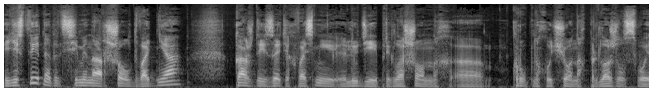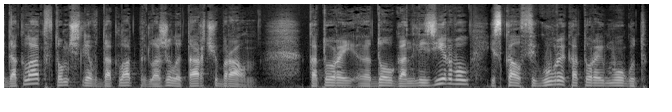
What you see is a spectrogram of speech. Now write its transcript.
И действительно, этот семинар шел два дня. Каждый из этих восьми людей, приглашенных э, крупных ученых, предложил свой доклад. В том числе в доклад предложил это Арчи Браун, который э, долго анализировал, искал фигуры, которые могут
